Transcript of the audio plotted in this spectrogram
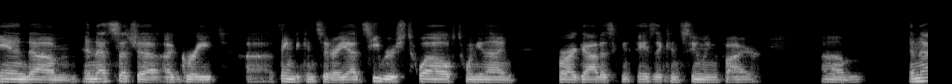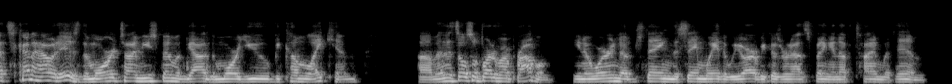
And um, and that's such a, a great uh, thing to consider. Yeah, it's Hebrews 12, 29 for our God is, is a consuming fire. Um, and that's kind of how it is. The more time you spend with God, the more you become like Him. Um, and that's also part of our problem. You know, we're end up staying the same way that we are because we're not spending enough time with Him.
